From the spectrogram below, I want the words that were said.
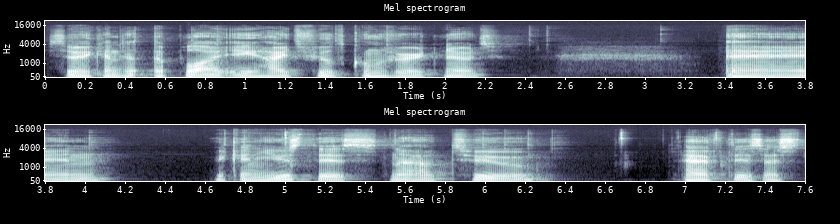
So we can apply a height field convert node. And we can use this now to have this as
